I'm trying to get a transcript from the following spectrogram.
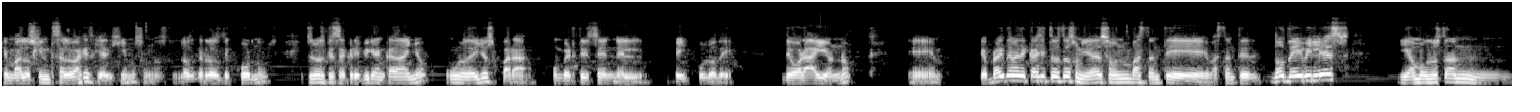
que más los jinetes salvajes, que ya dijimos, son los, guerreros de Kurnos, son los que sacrifican cada año, uno de ellos para convertirse en el vehículo de, de Orion, ¿no? Eh, que prácticamente casi todas estas unidades son bastante, bastante, no débiles, digamos, no están,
